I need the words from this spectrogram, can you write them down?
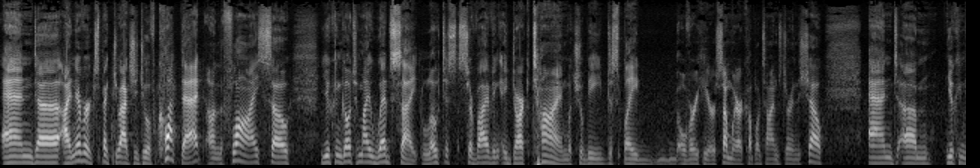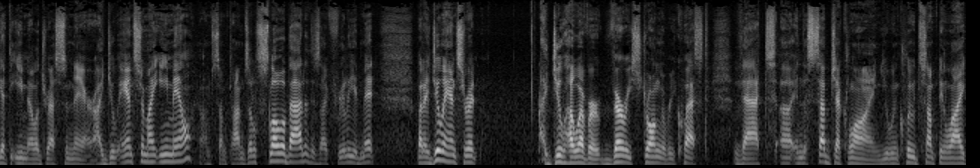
And uh, I never expect you actually to have caught that on the fly, so you can go to my website, Lotus Surviving a Dark Time, which will be displayed over here somewhere a couple of times during the show. And um, you can get the email address from there. I do answer my email. I'm sometimes a little slow about it, as I freely admit, but I do answer it. I do, however, very strongly request that uh, in the subject line you include something like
